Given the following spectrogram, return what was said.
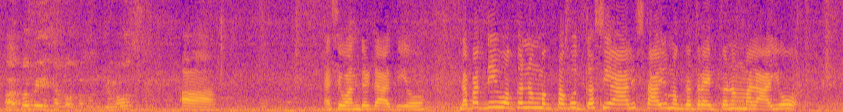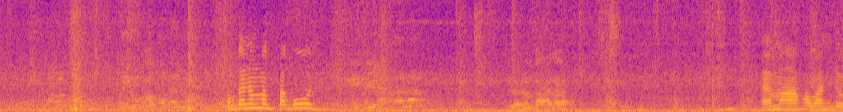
At Be, sa loob ng Diyos. Ah. Ay, si Wonder Daddy, oh. Dapat di, wag ka nang magpagod kasi aalis tayo, magdadrive ka ng malayo. Huwag ka nang magpagod. Sila nang bahala. Ay, mga kawando,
